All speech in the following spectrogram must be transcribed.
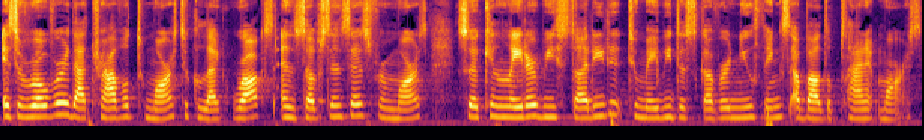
is a rover that traveled to Mars to collect rocks and substances from Mars so it can later be studied to maybe discover new things about the planet Mars.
